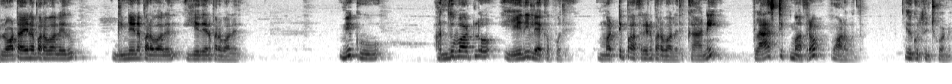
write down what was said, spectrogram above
లోట అయినా పర్వాలేదు గిన్నె అయినా పర్వాలేదు ఏదైనా పర్వాలేదు. మీకు అందుబాటులో ఏదీ లేకపోతే మట్టి పాత్ర అయినా పర్వాలేదు కానీ ప్లాస్టిక్ మాత్రం వాడవద్దు. ఇది గుర్తుంచుకోండి.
